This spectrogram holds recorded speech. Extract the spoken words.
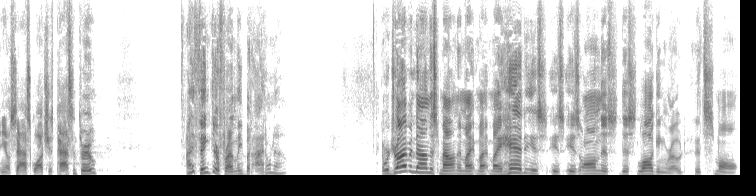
you know, Sasquatch is passing through. I think they're friendly, but I don't know. And we're driving down this mountain, and my, my, my head is, is, is on this, this logging road, and it's small.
